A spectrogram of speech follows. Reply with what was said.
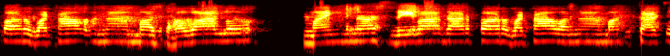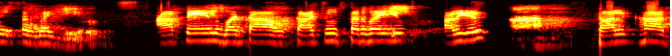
પર વટાવ અનામત હવાલો માઇનસ દેવાદાર પર વટાવ અનામત કાચું સરવૈયું. આપેલ વટાવ કાચું સરવૈયું. આવી ગયું? ગાલખાદ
